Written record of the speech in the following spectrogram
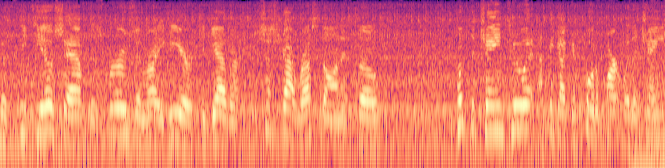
This PTO shaft is frozen right here together. It's just got rust on it. So hook the chain to it. I think I can pull it apart with a chain.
